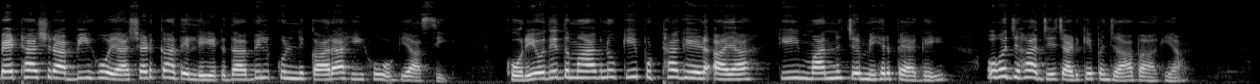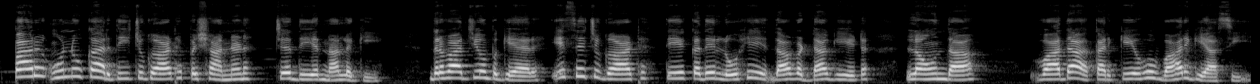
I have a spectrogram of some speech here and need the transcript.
ਬੈਠਾ ਸ਼ਰਾਬੀ ਹੋਇਆ ਸੜਕਾਂ ਤੇ ਲੇਟਦਾ ਬਿਲਕੁਲ ਨਿਕਾਰਾ ਹੀ ਹੋ ਗਿਆ ਸੀ। ਖੋਰੇ ਉਹਦੇ ਦਿਮਾਗ ਨੂੰ ਕੀ ਪੁੱਠਾ ਗੇੜ ਆਇਆ, ਕਿ ਮਨ 'ਚ ਮਿਹਰ ਪੈ ਗਈ, ਉਹ ਜਹਾਜ਼ੇ ਚੜ੍ਹ ਕੇ ਪੰਜਾਬ ਆ ਗਿਆ। ਪਰ ਉਹਨੂੰ ਘਰ ਦੀ ਚੁਗਾਠ ਪਛਾਣਨ 'ਚ ਦੇਰ ਨਾ ਲੱਗੀ। ਦਰਵਾਜ਼ਿਓਂ ਬਗੈਰ ਇਸੇ ਚੁਗਾਠ ਤੇ ਕਦੇ ਲੋਹੇ ਦਾ ਵੱਡਾ ਗੇਟ ਲਾਉਣ ਦਾ ਵਾਅਦਾ ਕਰਕੇ ਉਹ ਬਾਹਰ ਗਿਆ ਸੀ।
